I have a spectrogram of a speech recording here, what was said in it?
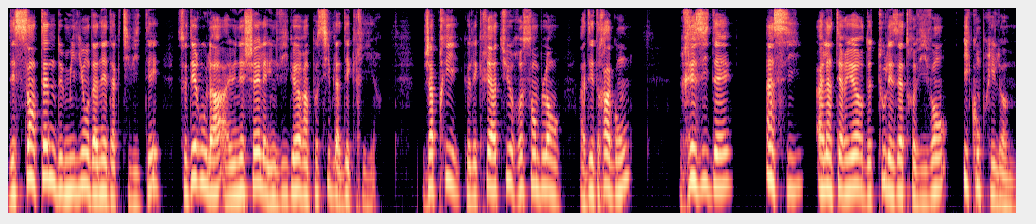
des centaines de millions d'années d'activité, se déroula à une échelle et une vigueur impossibles à décrire. J'appris que les créatures ressemblant à des dragons résidaient ainsi à l'intérieur de tous les êtres vivants, y compris l'homme.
